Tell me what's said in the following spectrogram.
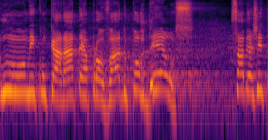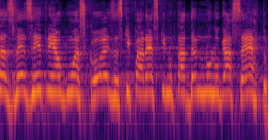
um homem com caráter aprovado por Deus. Sabe, a gente às vezes entra em algumas coisas que parece que não está dando no lugar certo.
